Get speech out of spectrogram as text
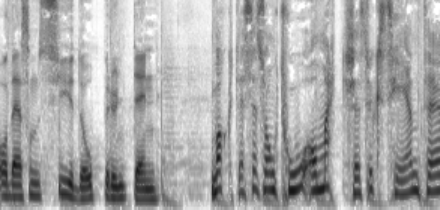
og det som syder opp rundt den. Makter sesong to å matche suksessen til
